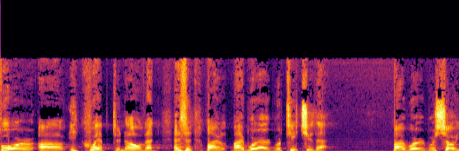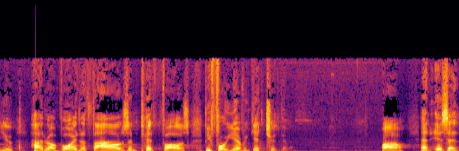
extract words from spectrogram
fore uh, equipped to know that. And he said, my, my word will teach you that. My word will show you how to avoid a thousand pitfalls before you ever get to them. Wow. And isn't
